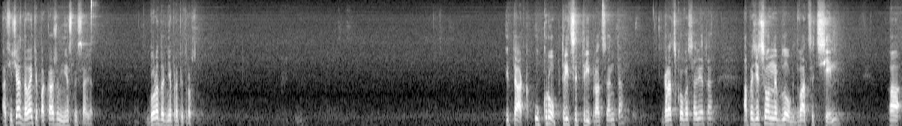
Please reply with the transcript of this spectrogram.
А сейчас давайте покажем местный совет города Днепропетровск. Итак, укроп 33% городского совета, оппозиционный блок 27, а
